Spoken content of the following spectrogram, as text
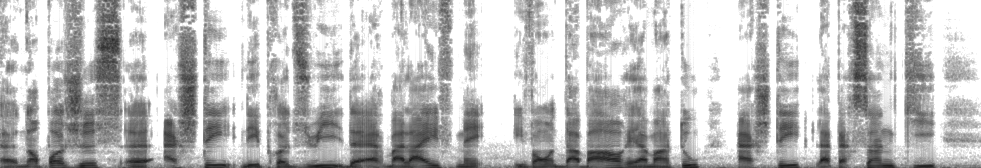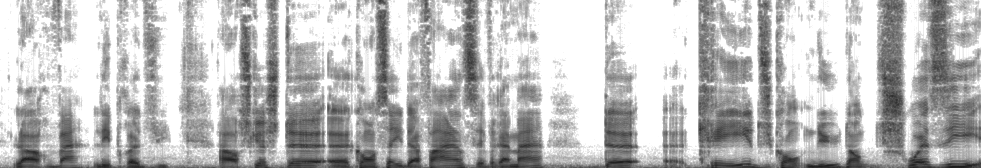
euh, non pas juste acheter des produits de Herbalife, mais ils vont d'abord et avant tout acheter la personne qui leur vend les produits. Alors, ce que je te conseille de faire, c'est vraiment de créer du contenu. Donc, choisis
